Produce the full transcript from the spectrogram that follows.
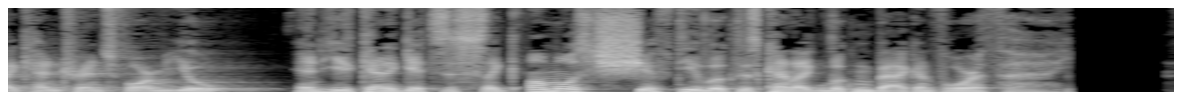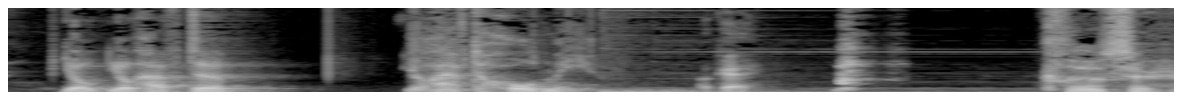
I can transform you. And he kind of gets this like almost shifty look, this kind of like looking back and forth. You'll you'll have to you'll have to hold me. okay. Closer.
